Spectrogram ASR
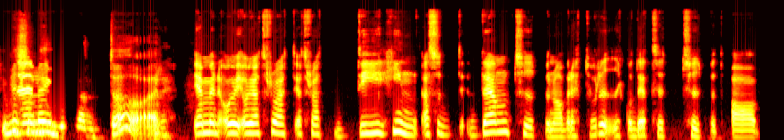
det blir så löjligt att man dör. Ja, men, och, och jag, tror att, jag tror att det hin alltså, den typen av retorik och det typet av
